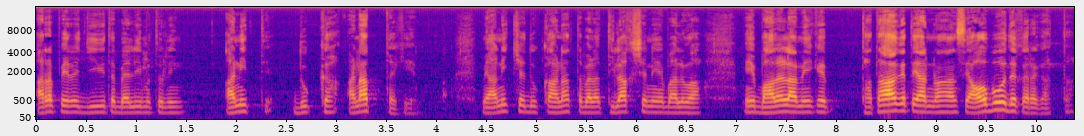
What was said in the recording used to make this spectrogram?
අර පෙර ජීවිත බැලීම තුළින් අනිත්‍ය, දුක්ඛ, අනාත්ත කියන. මේ අනිත්‍ය දුක්ඛ අනාත්ත බල තිලක්ෂණය බලවා මේ බලලා මේක තථාගතයන් වහන්සේ අවබෝධ කරගත්තා.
